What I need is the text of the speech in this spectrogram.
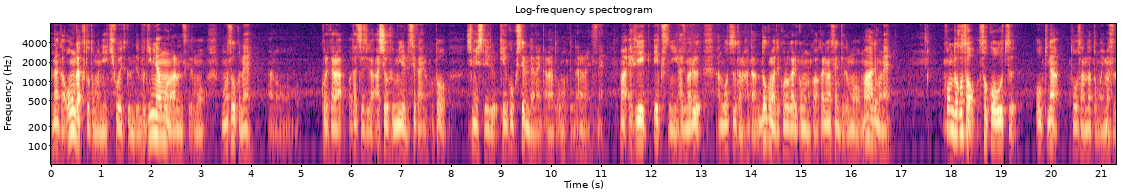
なんか音楽とともに聞こえてくるんで不気味なものがあるんですけどもものすごくねあのこれから私たちが足を踏み入れる世界のことを示している警告してるんじゃないかなと思ってならないですね。まあ、FX に始まる暗号通貨の破綻どこまで転がり込むのか分かりませんけどもまあでもね今度こそ底を打つ大きな倒産だと思います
